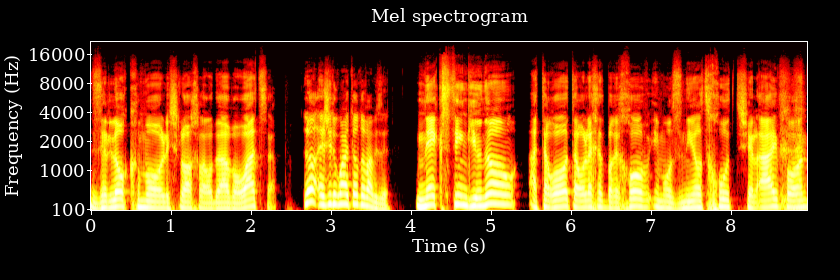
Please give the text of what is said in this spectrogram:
זה לא כמו לשלוח לה הודעה בוואטסאפ. לא, יש לי דוגמה יותר טובה בזה. Next thing you know, אתה רואה אותה הולכת ברחוב עם אוזניות חוט של אייפון,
